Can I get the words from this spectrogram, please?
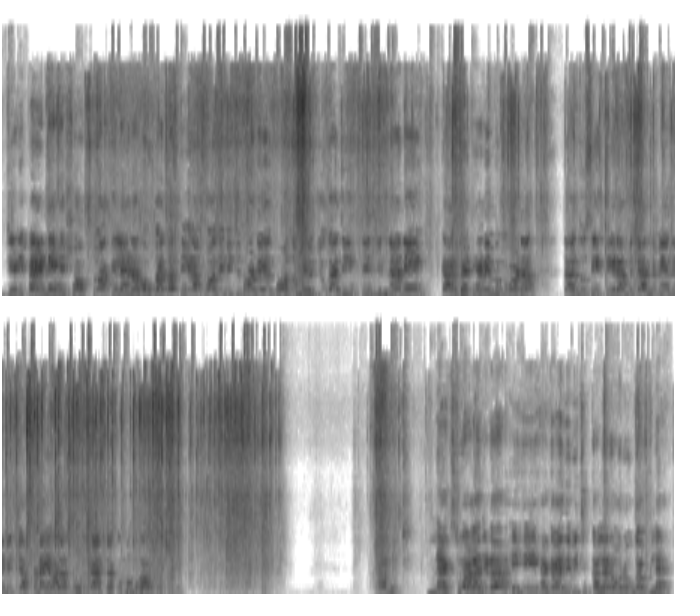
ਜਿਹੜੀ ਭੈਣ ਨੇ ਇਹ ਸ਼ਾਪ ਤੋਂ ਆ ਕੇ ਲੈਣਾ ਹੋਊਗਾ ਤਾਂ 1300 ਦੇ ਵਿੱਚ ਤੁਹਾਡੇ ਤੁਹਾਨੂੰ ਮਿਲ ਜੂਗਾ ਜੀ। ਤੇ ਜਿਨ੍ਹਾਂ ਨੇ ਘਰ ਬੈਠਿਆਂ ਨੇ ਮੰਗਵਾਉਣਾ, ਤਾਂ ਤੁਸੀਂ 1395 ਦੇ ਵਿੱਚ ਆਪਣਾ ਇਹ ਵਾਲਾ ਸੂਟ ਘਰ ਤੱਕ ਮੰਗਵਾ ਸਕਦੇ ਹੋ। ਆ ਨੈਕਸਟ ਵਾਲਾ ਜਿਹੜਾ ਇਹ ਹੈਗਾ, ਇਹਦੇ ਵਿੱਚ ਕਲਰ ਹੋਰ ਹੋਊਗਾ ਬਲੈਕ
